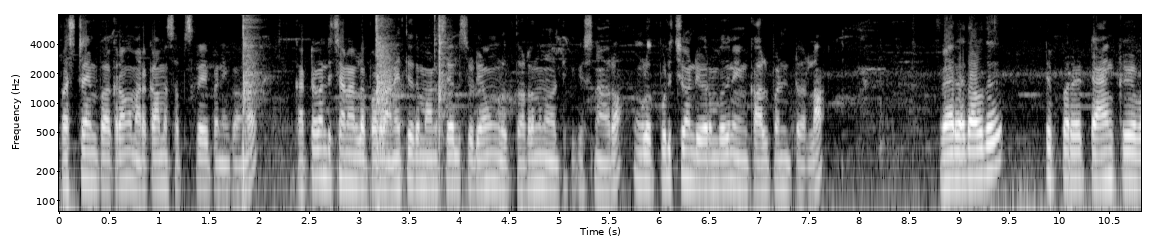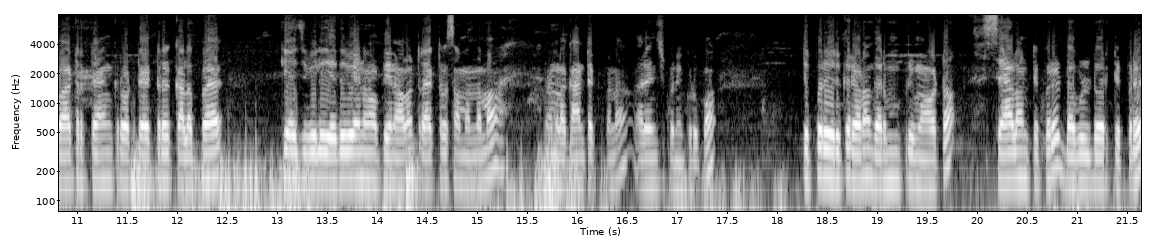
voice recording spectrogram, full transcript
ஃபஸ்ட் டைம் பார்க்குறவங்க மறக்காமல் சப்ஸ்கிரைப் பண்ணிக்கோங்க. கட்ட வண்டி சேனலில் போடுற அனைத்து விதமான சேல்ஸ் உங்களுக்கு தொடர்ந்து நோட்டிஃபிகேஷன் வரும். உங்களுக்கு பிடிச்ச வண்டி வரும்போது நீங்கள் கால் பண்ணிட்டு வரலாம். வேறு ஏதாவது tipper tank water tank rotator கலப்பை கேஜி வீல் எது வேணும் அப்படின்னாலும் டிராக்டர் சம்மந்தமாக நம்மளை காண்டாக்ட் பண்ண அரேஞ்ச் பண்ணி கொடுப்போம். டிப்பர் இருக்கிற இடம் தருமபுரி மாவட்டம். Salem tipper double door tipper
